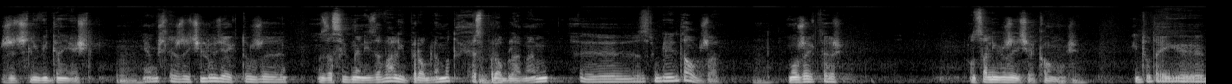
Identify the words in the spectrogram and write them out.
życzliwi donieśli. Ja myślę, że ci ludzie, którzy zasygnalizowali problem, bo to jest problemem, yy, zrobili dobrze. Może ktoś ocalił życie komuś. I tutaj yy,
